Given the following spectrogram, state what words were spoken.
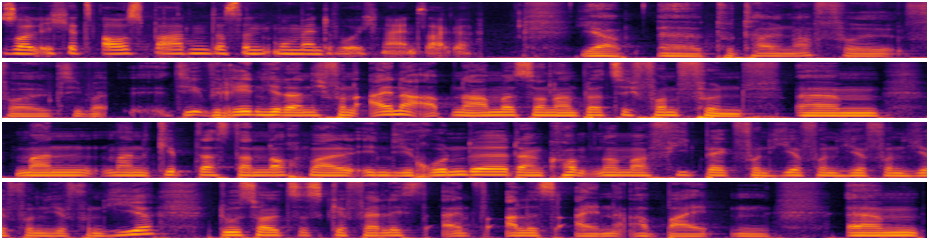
soll ich jetzt ausbaden. Das sind Momente, wo ich Nein sage. Ja, äh, total nachvollziehbar. Die, wir reden hier da nicht von einer Abnahme, sondern plötzlich von fünf. Ähm, man, man gibt das dann nochmal in die Runde, dann kommt nochmal Feedback von hier, von hier, von hier, von hier, von hier. Du sollst es gefälligst einfach alles einarbeiten. Ähm,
